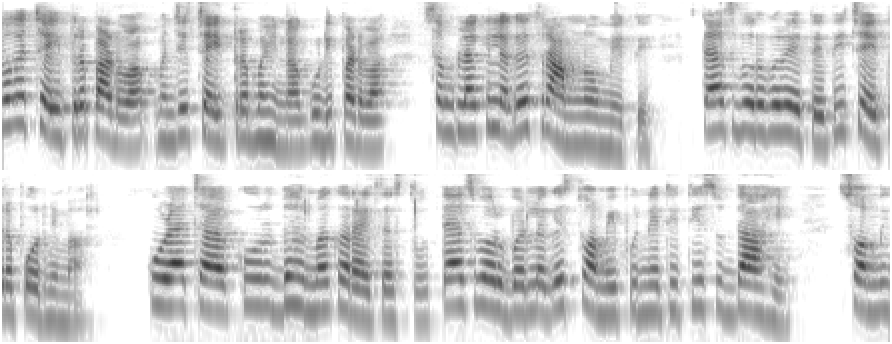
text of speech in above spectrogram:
बघा चैत्र पाडवा म्हणजे चैत्र महिना गुढीपाडवा संपला की लगेच रामनवमी येते. त्याचबरोबर येते ती चैत्र पौर्णिमा. कुळाचा कुळ धर्म करायचा असतो. त्याचबरोबर लगेच स्वामी पुण्यतिथी सुद्धा आहे. स्वामी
